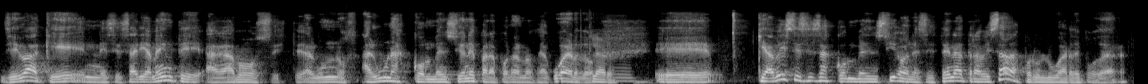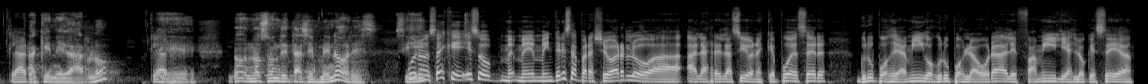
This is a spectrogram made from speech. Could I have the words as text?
lleva a que necesariamente hagamos este, algunos, algunas convenciones para ponernos de acuerdo. Claro. Eh, que a veces esas convenciones estén atravesadas por un lugar de poder. Claro. Hay que negarlo. Claro. Eh, no, no son detalles menores. ¿sí? Bueno, ¿sabes qué? Eso me, me- me interesa para llevarlo a, a las relaciones, que puede ser grupos de amigos, grupos laborales, familias, lo que sea.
